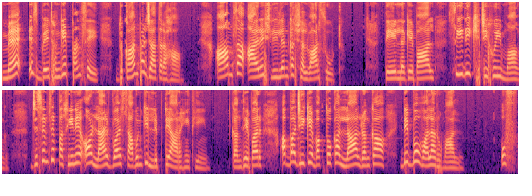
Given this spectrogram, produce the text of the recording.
मैं इस बेढंगेपन से दुकान पर जाता रहा। आम सा आयरिश लीलन का शलवार सूट। तेल लगे बाल, सीधी खिंची हुई मांग, जिसम से पसीने और लाइफ बॉय साबुन की लिपटे आ रही थीं। कंधे पर अब्बा जी के वक्तों का लाल रंग का डिब्बों वाला रुमाल। उफ,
